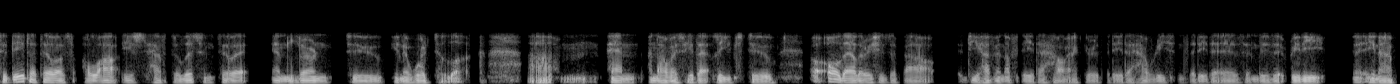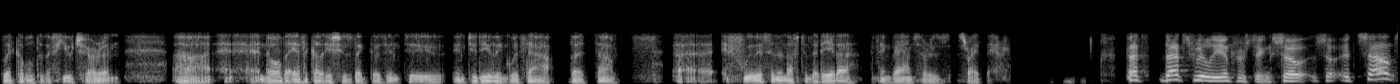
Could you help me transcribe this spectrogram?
so data tell us a lot. You just have to listen to it and learn to you know where to look um, and and obviously that leads to all the other issues about do you have enough data? How accurate the data? How recent the data is? And is it really you know applicable to the future? And uh, and all the ethical issues that goes into into dealing with that. But um, uh, if we listen enough to the data, I think the answer is, is right there. That's that's really interesting. So so it sounds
